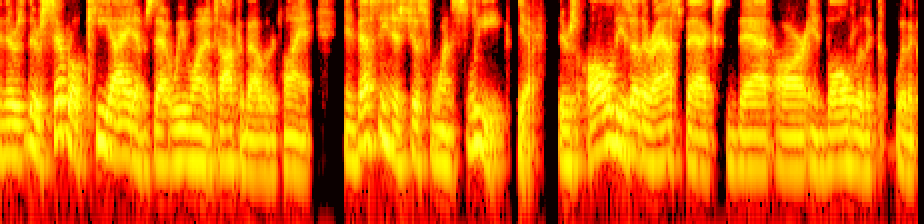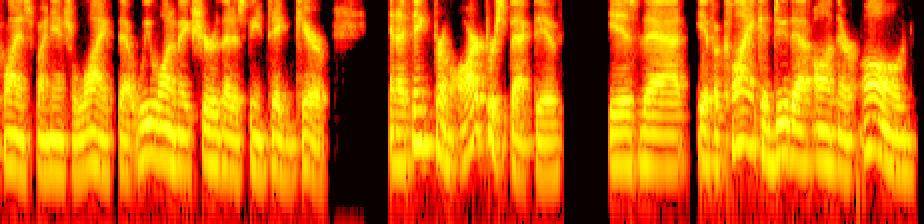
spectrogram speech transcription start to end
And there's there's several key items that we want to talk about with a client. Investing is just one sleeve. Yeah. There's all these other aspects that are involved with a with a client's financial life that we want to make sure that it's being taken care of. And I think from our perspective is that if a client can do that on their own,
